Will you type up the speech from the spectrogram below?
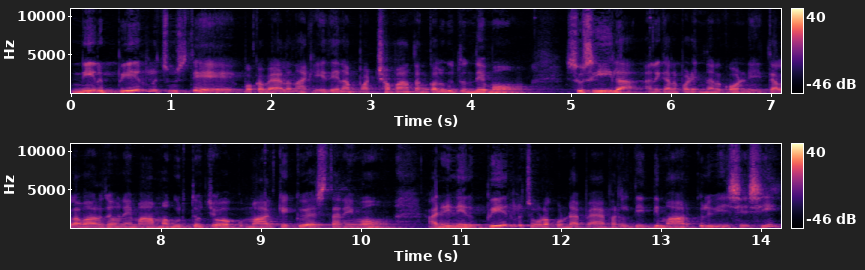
నేను పేర్లు చూస్తే ఒకవేళ నాకు ఏదైనా పక్షపాతం కలుగుతుందేమో సుశీల అని కనపడింది అనుకోండి తెల్లవారుజామునే మా అమ్మ గుర్తొచ్చి ఒక మార్క్ ఎక్కువ వేస్తానేమో అని నేను పేర్లు చూడకుండా పేపర్లు దిద్ది మార్కులు వేసేసి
